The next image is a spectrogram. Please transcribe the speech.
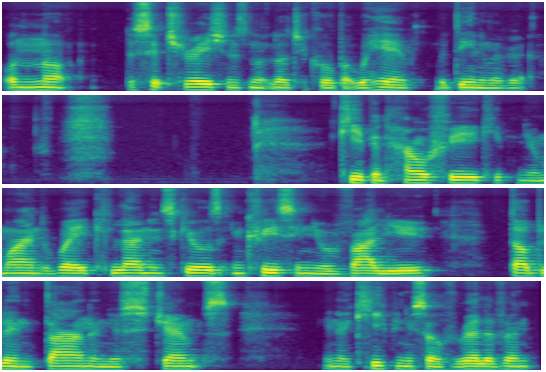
or not, the situation is not logical, but we're here, we're dealing with it. Keeping healthy, keeping your mind awake, learning skills, increasing your value, doubling down on your strengths, you know, keeping yourself relevant.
